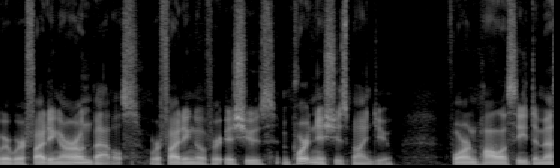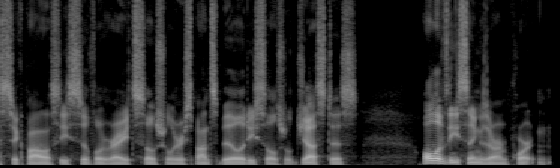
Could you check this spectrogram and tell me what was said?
where we're fighting our own battles. We're fighting over issues, important issues, mind you, foreign policy, domestic policy, civil rights, social responsibility, social justice. All of these things are important.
